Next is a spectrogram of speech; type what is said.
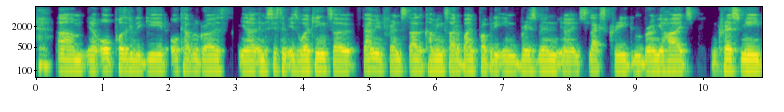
um, you know, all positively geared, all capital growth. You know, and the system is working. So family and friends started coming, started buying property in Brisbane. You know, in Slacks Creek, in Boronia Heights, in Crestmead,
